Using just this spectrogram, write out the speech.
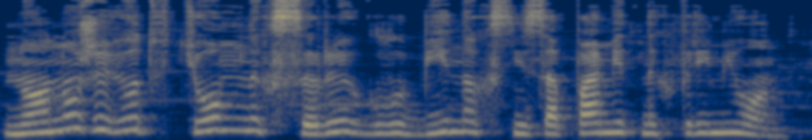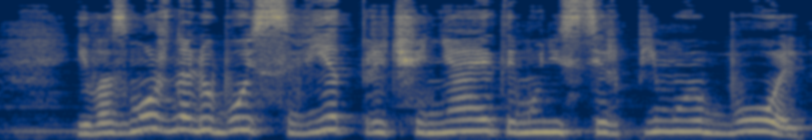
но оно живет в темных сырых глубинах с незапамятных времен – и, возможно, любой свет причиняет ему нестерпимую боль,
